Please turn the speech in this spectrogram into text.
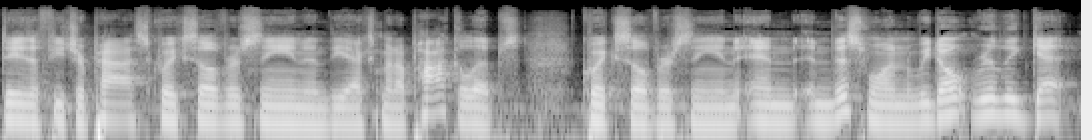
Days of Future Past Quicksilver scene and the X Men Apocalypse Quicksilver scene, and in this one we don't really get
